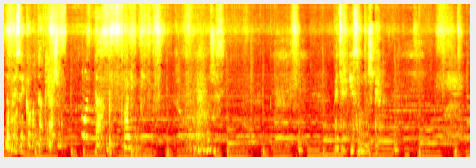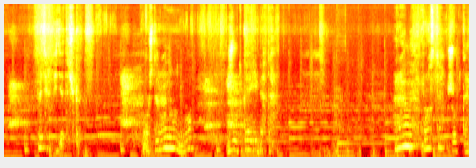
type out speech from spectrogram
Давай, зайка, вот так ляжем. Вот так, маленький. Потерпи, солнышко. Потерпи, деточка. Потому что рана у него жуткая, ребята. Рана просто жуткая.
